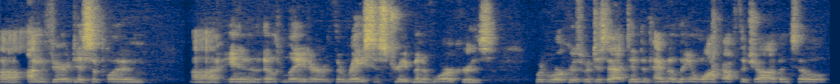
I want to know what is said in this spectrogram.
uh, unfair discipline, uh, and later the racist treatment of workers where workers would just act independently and walk off the job until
